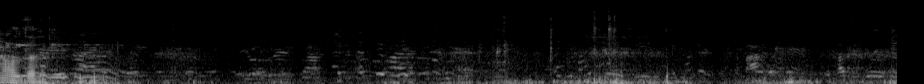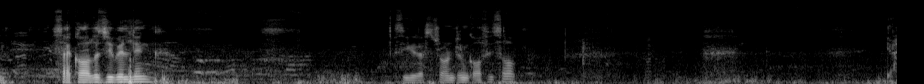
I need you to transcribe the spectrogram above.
All the psychology building. See restaurant and coffee shop yeah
